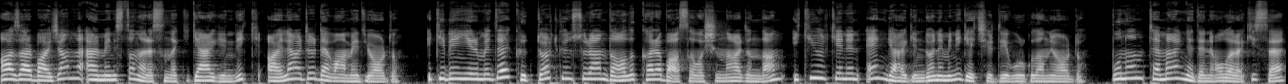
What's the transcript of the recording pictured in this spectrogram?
Azerbaycan ve Ermenistan arasındaki gerginlik aylardır devam ediyordu. 2020'de 44 gün süren Dağlık Karabağ Savaşı'nın ardından iki ülkenin en gergin dönemini geçirdiği vurgulanıyordu. Bunun temel nedeni olarak ise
